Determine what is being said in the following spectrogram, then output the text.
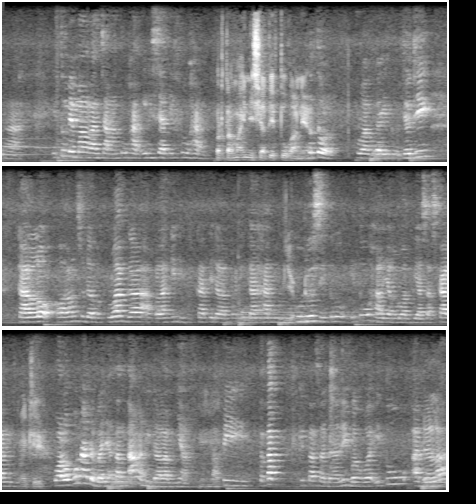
Nah, itu memang rancangan Tuhan, inisiatif Tuhan. pertama inisiatif Tuhan ya. Betul, keluarga itu. Jadi kalau orang sudah berkeluarga, apalagi diberkati dalam pernikahan Yep. kudus itu itu hal yang luar biasa sekali. Oke, Walaupun ada banyak tantangan di dalamnya, Mhm. tapi tetap kita sadari bahwa itu adalah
